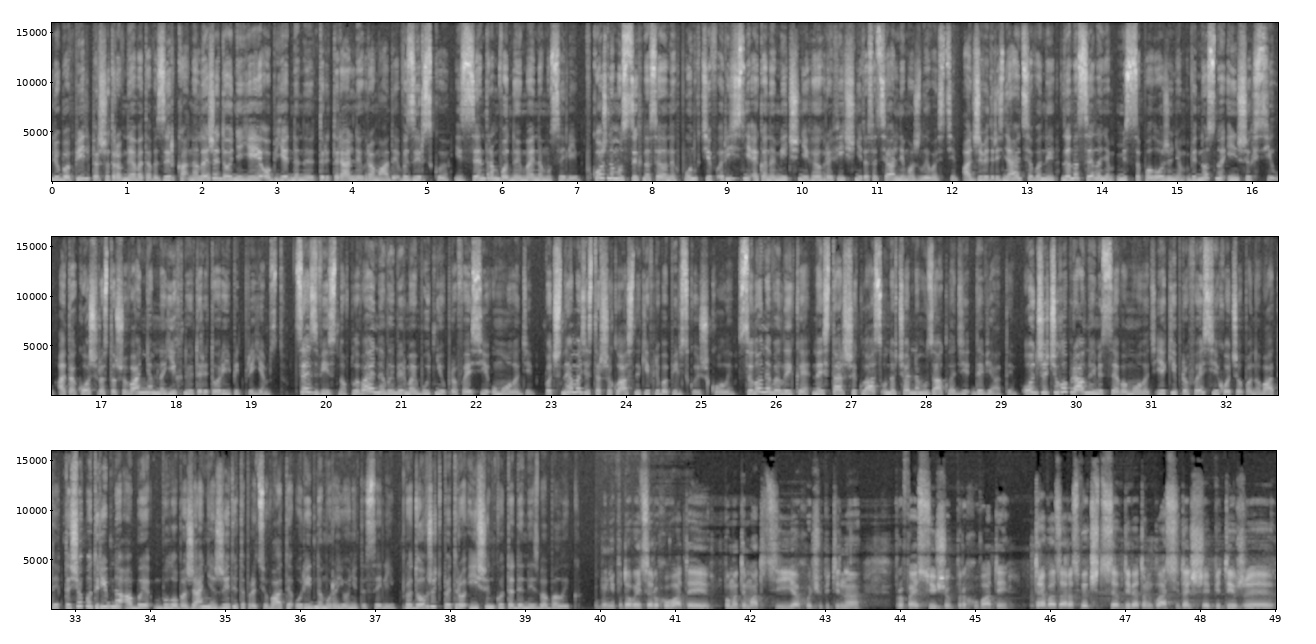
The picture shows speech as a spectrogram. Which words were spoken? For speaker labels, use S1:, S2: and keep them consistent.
S1: Любопіль, першотравнева та Визирка належать до однієї об'єднаної територіальної громади Визирської із центром в одноіменному селі. В кожному з цих населених пунктів різні економічні, географічні та соціальні можливості, адже відрізняються вони за населенням, місцеположенням відносно інших сіл, а також розташуванням на їхньої території підприємств. Це, звісно, впливає на вибір майбутньої професії у молоді. Почнемо зі старшокласників Любопільської школи. Село невелике, найстарший клас у навчальному закладі дев'ятий. Отже, чого прагне місцева молодь, які професії хоче опанувати, та що потрібно, аби було бажання жити та працювати у рідному районі та селі. Продовжують Петро Іщенко та Денис Бабалик.
S2: Мені подобається рахувати по математиці. Я хочу піти на професію, щоб рахувати. Треба зараз вивчитися в 9 класі, далі піти вже е,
